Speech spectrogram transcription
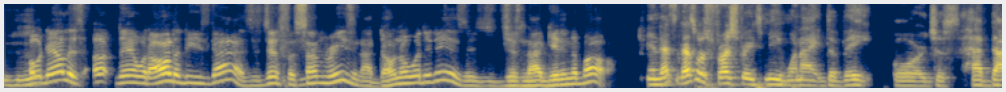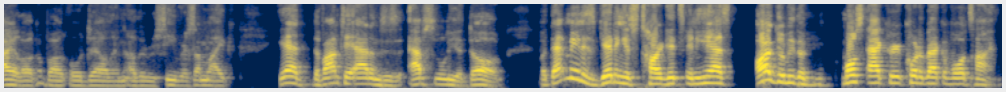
mm-hmm. Odell is up there with all of these guys. It's just for some reason I don't know what it is. It's just not getting the ball. And that's that's what frustrates me when I debate or just have dialogue about Odell and other receivers. I'm like, yeah, Davante Adams is absolutely a dog, but that man is getting his targets and he has arguably the most accurate quarterback of all time.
